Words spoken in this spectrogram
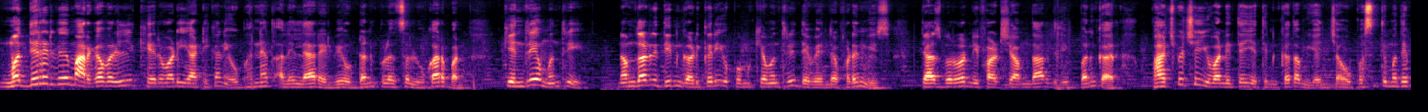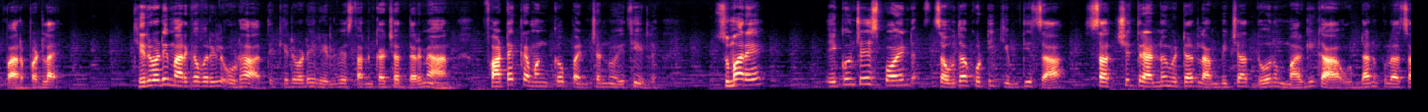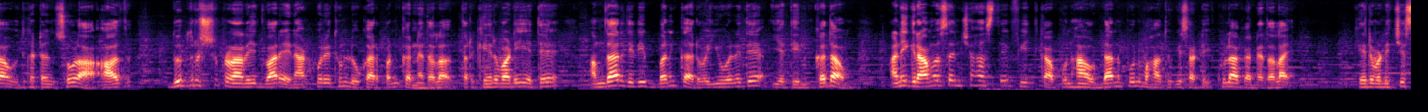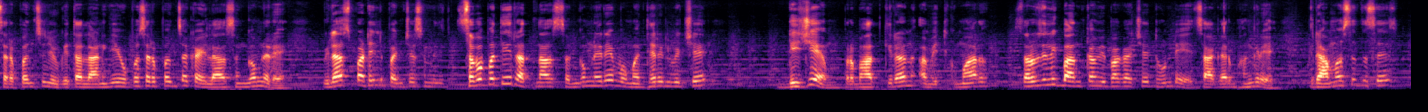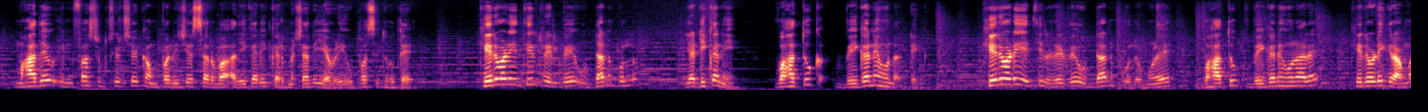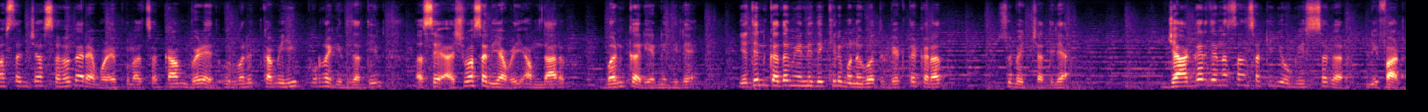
मध्य रेल्वे मार्गावरील खेरवाडी या ठिकाणी उभारण्यात आलेल्या रेल्वे उड्डाणपुलाचं लोकार्पण केंद्रीय मंत्री नामदार नितीन गडकरी उपमुख्यमंत्री देवेंद्र फडणवीस त्याचबरोबर निफाडचे आमदार दिलीप बनकर भाजपचे युवा नेते यतीन कदम यांच्या उपस्थितीमध्ये पार पडलाय. खेरवाडी मार्गावरील ओढा ते खेरवाडी रेल्वे स्थानकाच्या दरम्यान फाटक क्रमांक पंच्याण्णव येथील सुमारे एकोणचाळीस पॉईंट चौदा कोटी किमतीचा सातशे त्र्याण्णव मीटर लांबीच्या दोन मार्गिका उड्डाणपुलाचा उद्घाटन सोहळा आज दूरदृश्य प्रणालीद्वारे नागपूर येथून लोकार्पण करण्यात आलं. तर खेरवाडी येथे आमदार दिलीप बनकर व युवनेते यतीन कदम आणि ग्रामस्थांच्या हस्ते फीत कापून हा उड्डाणपूल वाहतुकीसाठी खुला करण्यात आलाय. खेरवाडीचे सरपंच योगिता लांडगे उपसरपंच कैलास संगमनेरे विलास पाटील पंचायत समिती सभापती रत्ना संगमनेरे व मध्य रेल्वेचे डीजीएम प्रभात किरण अमित कुमार सार्वजनिक बांधकाम विभागाचे धोंडे सागर भांगरे ग्रामस्थ तसेच महादेव इन्फ्रास्ट्रक्चरचे कंपनीचे सर्व अधिकारी कर्मचारी यावेळी उपस्थित होते. खेरवाडी येथील रेल्वे उड्डाणपूल या ठिकाणी वाहतूक वेगाने होणार खेरवाडी येथील रेल्वे उड्डाणपूलमुळे वाहतूक वेगाने होणार आहे. खेरवाडी ग्रामस्थांच्या सहकार्यामुळे पुलाचं काम वेळेत उर्वरित कामेही पूर्ण केली जातील असे आश्वासन यावेळी आमदार बनकर यांनी दिले. यतीन कदम यांनी देखील मनोगत व्यक्त करत शुभेच्छा दिल्या. जागर जनस्थानसाठी योगेश सगर निफाड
